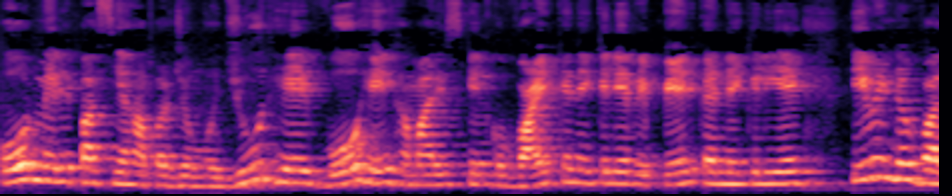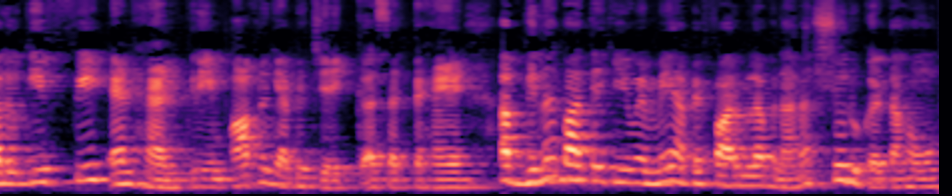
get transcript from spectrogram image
और मेरे पास यहाँ पर जो मौजूद है, वो है हमारी स्किन को व्हाइट करने के लिए रिपेयर करने के लिए इवेंट वालों की फिट एंड हैंड क्रीम आप लोग यहाँ पे चेक कर सकते हैं। अब बिना बातें किए हुए मैं यहाँ पे फार्मूला बनाना शुरू करता हूँ।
